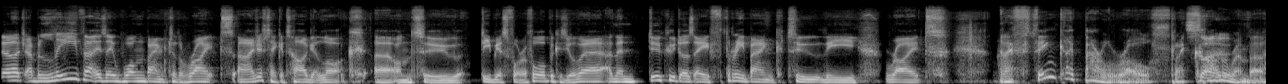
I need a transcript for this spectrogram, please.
Dirge, I believe that is a one bank to the right. And I just take a target lock uh, onto DBS 404 because you're there. And then Dooku does a three bank to the right. And I think I barrel roll, but I can't remember.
